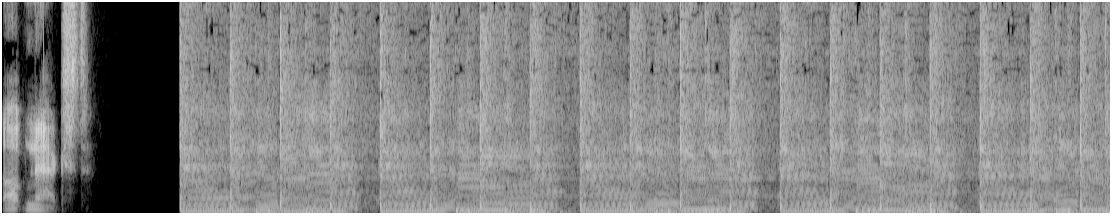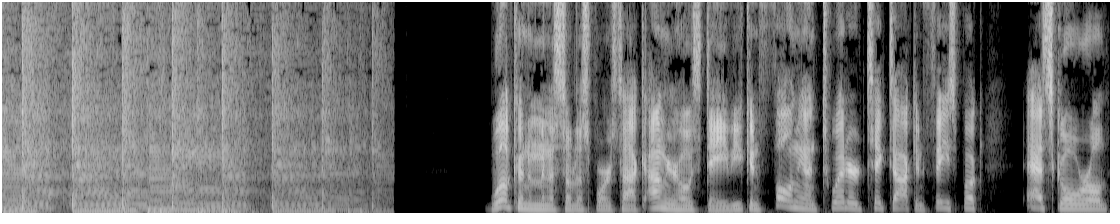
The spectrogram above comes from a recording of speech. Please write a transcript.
up next. Welcome to Minnesota Sports Talk. I'm your host, Dave. You can follow me on Twitter, TikTok, and Facebook at Skull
